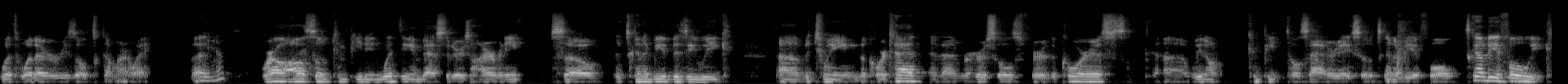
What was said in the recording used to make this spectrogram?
with whatever results come our way. But yeah. we're all also competing with the ambassadors in harmony so it's going to be a busy week uh, between the quartet and then rehearsals for the chorus. Uh, we don't compete till saturday so it's going to be a full it's going to be a full week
